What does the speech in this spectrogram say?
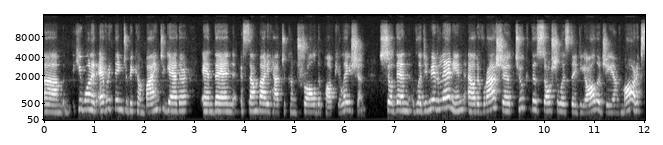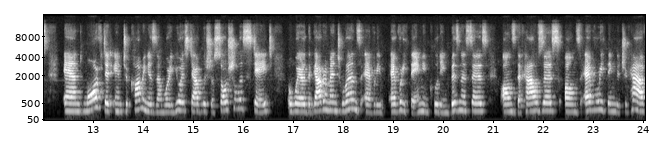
Um, he wanted everything to be combined together, and then somebody had to control the population. So then Vladimir Lenin out of Russia took the socialist ideology of Marx and morphed it into communism, where you establish a socialist state where the government runs every everything, including businesses, owns the houses, owns everything that you have,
